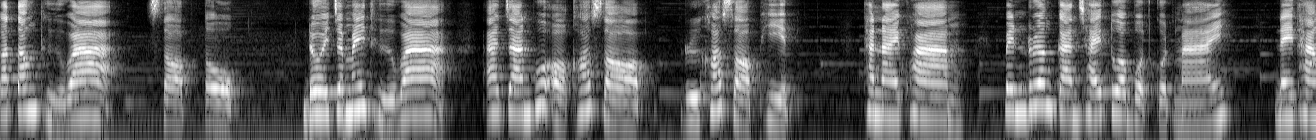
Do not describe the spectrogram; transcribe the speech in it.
ก็ต้องถือว่า สอบตก โดยจะไม่ถือว่า อาจารย์ผู้ออกข้อสอบ หรือข้อสอบผิด ทนายความ เป็นเรื่องการใช้ตัวบทกฎหมาย ในทาง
